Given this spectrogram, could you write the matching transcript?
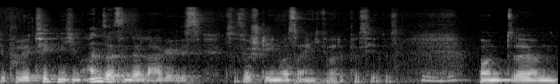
die Politik nicht im Ansatz in der Lage ist, zu verstehen, was eigentlich gerade passiert ist. Mhm. Und ähm,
